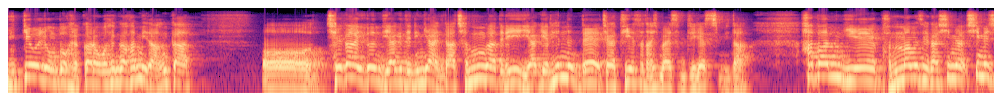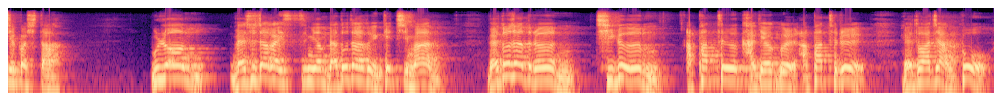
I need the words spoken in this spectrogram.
6개월 정도 갈 거라고 생각합니다. 그러니까 어, 제가 이건 이야기 드린 게 아니라 전문가들이 이야기를 했는데 제가 뒤에서 다시 말씀드리겠습니다. 하반기에 관망세가 심해, 심해질 것이다. 물론 매수자가 있으면 매도자도 있겠지만 매도자들은 지금 아파트 가격을 아파트를 매도하지 않고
